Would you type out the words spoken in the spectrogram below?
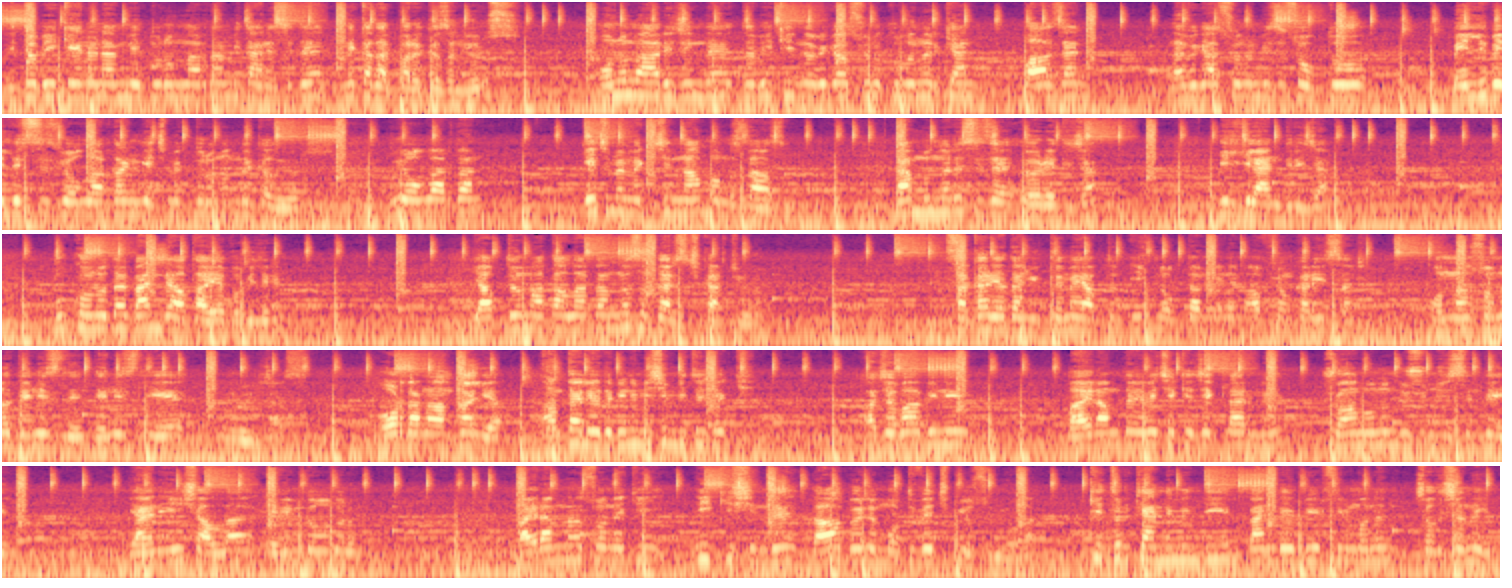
e, tabii ki en önemli durumlardan bir tanesi de ne kadar para kazanıyoruz. Onun haricinde tabii ki navigasyonu kullanırken bazen navigasyonun bizi soktuğu belli belirsiz yollardan geçmek durumunda kalıyoruz. Bu yollardan geçmemek için ne yapmamız lazım? Ben bunları size öğreteceğim, bilgilendireceğim. Bu konuda ben de hata yapabilirim. Yaptığım hatalardan nasıl ders çıkartıyorum? Sakarya'dan yükleme yaptım. İlk noktam benim Afyonkarahisar. Ondan sonra Denizli, Denizli'ye uğrayacağız. Oradan Antalya. Antalya'da benim işim bitecek. Acaba beni bayramda eve çekecekler mi? Şu an onun düşüncesindeyim. Yani inşallah evimde olurum. Bayramdan sonraki ilk işinde daha böyle motive çıkıyorsun yola. Ki tır kendimin değil, ben de bir firmanın çalışanıyım.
